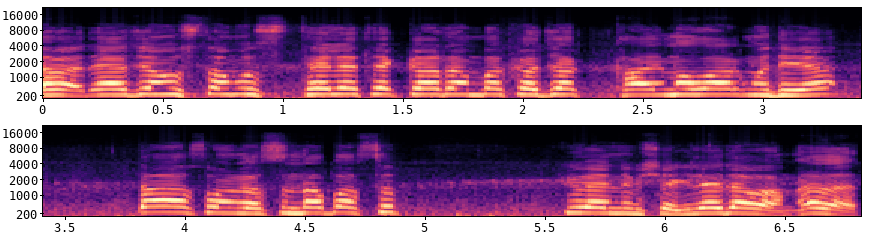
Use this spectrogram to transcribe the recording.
Evet Ercan ustamız tele tekrardan bakacak kayma var mı diye. Daha sonrasında basıp güvenli bir şekilde devam. Evet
